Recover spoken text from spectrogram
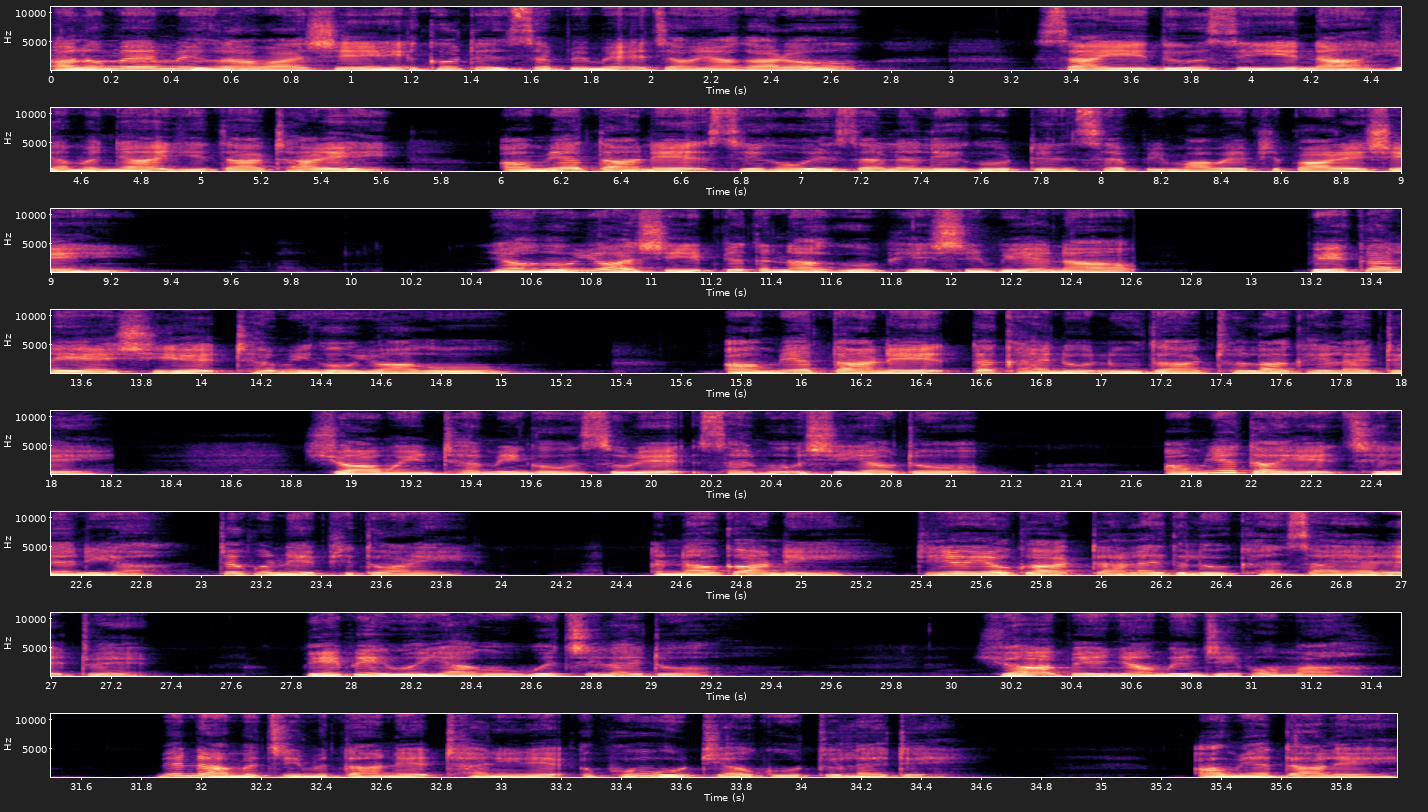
အားလုံးပဲမင်္ဂလာပါရှင်အခုတင်ဆက်ပေးမယ့်အကြောင်းအရာကတော့စာရည်သူစီရင်နာရမညရေးသားထားတဲ့အောင်မြတ်တာနဲ့ဈေးကဝေဇာလန်လေးကိုတင်ဆက်ပေးမှာပဲဖြစ်ပါတယ်ရှင်ညောင်ကုန်းရွာရှိပြဿနာကိုဖြေရှင်းပြီးတဲ့နောက်ဘေးကလေးရဲ့ရှိတဲ့ထမ်းမင်ကုန်းရွာကိုအောင်မြတ်တာနဲ့တက်ခိုင်တို့လူသားထွက်လာခဲ့လိုက်တယ်ရွာဝင်ထမ်းမင်ကုန်းဆိုတဲ့စိုက်မှုအရှိရောက်တော့အောင်မြတ်တာရဲ့ခြေလန်းနေဟာတက်ခွနဲ့ဖြစ်သွားတယ်အနောက်ကနေတရုတ်ရုတ်ကတားလိုက်တယ်လို့ခန်းစားရတဲ့အတွက်ဘေးပေဝေးရကိုဝစ်ကြည့်လိုက်တော့ ရွာအပင်ညောင်ပင်ကြီးပေါ်မှာမျက်နှာမကြည့်မသားနဲ့ထိုင်နေတဲ့အဖိုးကိုတယောက်ကိုတွေ့လိုက်တယ်။အောင်မြတ်တာလည်း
